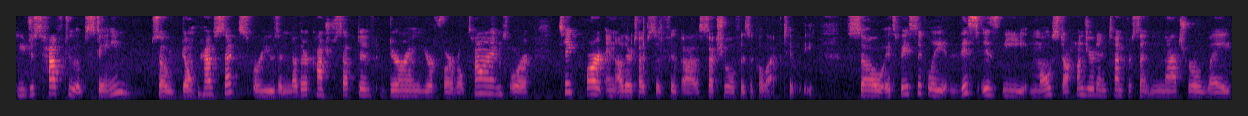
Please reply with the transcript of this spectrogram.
you just have to abstain. So don't have sex or use another contraceptive during your fertile times or take part in other types of uh, sexual physical activity. So it's basically this is the most 110% natural way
